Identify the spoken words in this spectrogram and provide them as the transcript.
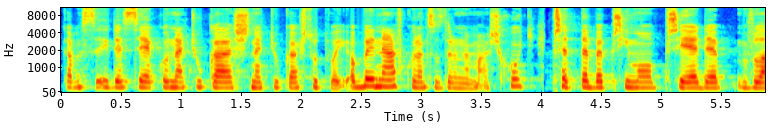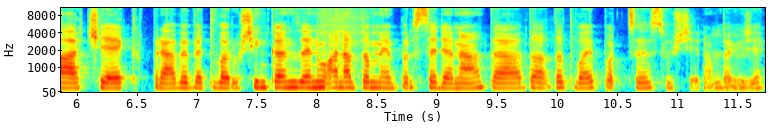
kam si, kde si jako naťukáš, naťukáš tu tvoji objednávku, na co zrovna máš chuť. Před tebe přímo přijede vláček právě ve tvaru Shinkansenu a na tom je prostě daná ta, ta, ta tvoje porce sushi, no, mm-hmm. takže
